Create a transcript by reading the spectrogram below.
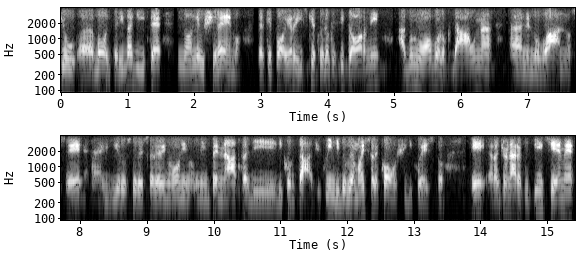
più eh, volte ribadite, non ne usciremo perché poi il rischio è quello che si torni ad un nuovo lockdown eh, nel nuovo anno se eh, il virus dovesse avere in un'impennata di, di, contagi. Quindi dobbiamo essere consci di questo e ragionare tutti insieme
